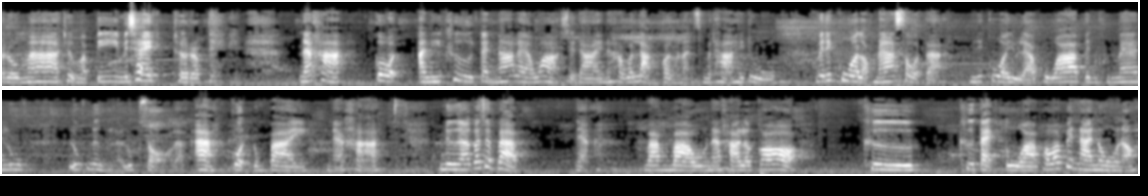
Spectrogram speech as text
อโรมาเทอร์มาปีไม่ใช่เทอราปีนะคะกดอันนี้คือแต่งหน้าแล้วอะเสียดายนะคะว่าหลังก่อนมันหลังจะมาทาให้ดู ไม่ได้กลัวหรอกหน้าสดอะไม่ได้กลัวอยู่แล้วเพราะว่าเป็นคุณแม่ลูกลูกหนึ่งแล้วลูกสองแล้วอะกดลงไปนะคะ เนื้อก็จะแบบเนี่ยบางเบานะคะ แล้วก็คือคือแตกตัว เพราะว่าเป็นนาโนเนาะ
